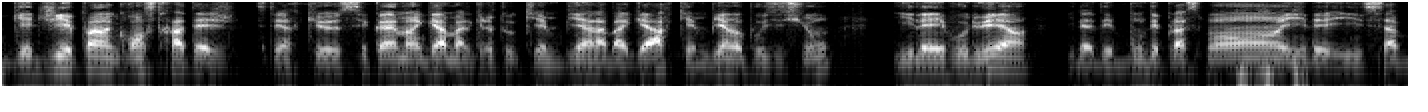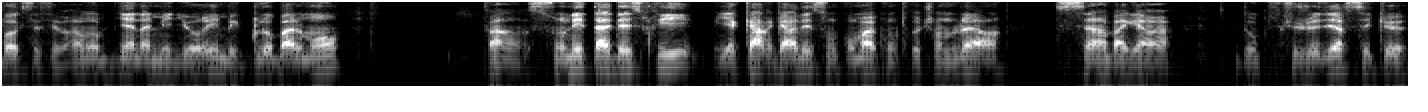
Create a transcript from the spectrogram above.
Gaethje est pas un grand stratège. C'est-à-dire que c'est quand même un gars malgré tout qui aime bien la bagarre, qui aime bien l'opposition. Il a évolué, hein. Il a des bons déplacements, il sa boxe ça s'est vraiment bien amélioré, mais globalement, enfin son état d'esprit, il y a qu'à regarder son combat contre Chandler, hein, c'est un bagarreur. Donc ce que je veux dire, c'est que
